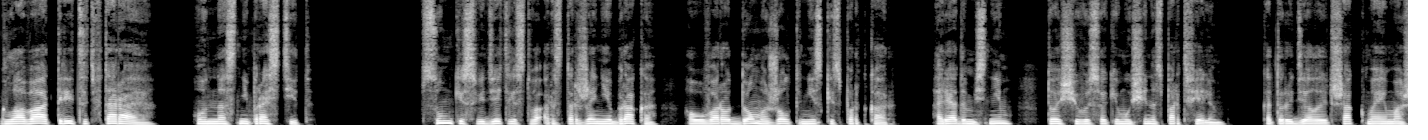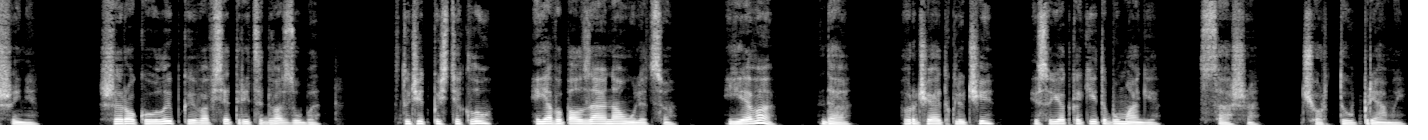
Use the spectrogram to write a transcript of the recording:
Глава 32. Он нас не простит. В сумке свидетельство о расторжении брака, а у ворот дома желтый низкий спорткар, а рядом с ним тощий высокий мужчина с портфелем, который делает шаг к моей машине. С широкой улыбкой во все 32 зуба. Стучит по стеклу, и я выползаю на улицу. «Ева?» «Да». Вручает ключи и сует какие-то бумаги. «Саша. Чёрт ты упрямый».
